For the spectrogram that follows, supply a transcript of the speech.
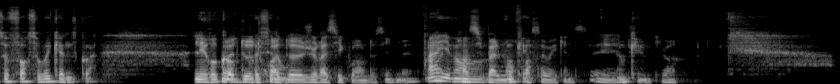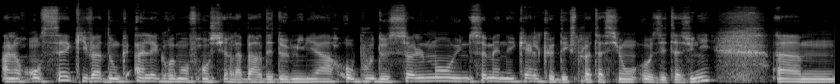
The Force Awakens, quoi. Les records. Ouais, deux, trois de Jurassic World aussi. Mais ah, il y avait principalement un... okay. Force Awakens et okay. Infinity War. Alors, on sait qu'il va donc allègrement franchir la barre des 2 milliards au bout de seulement une semaine et quelques d'exploitation aux États-Unis. Euh,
